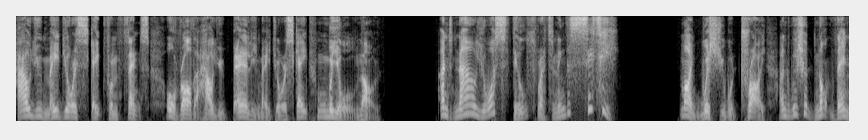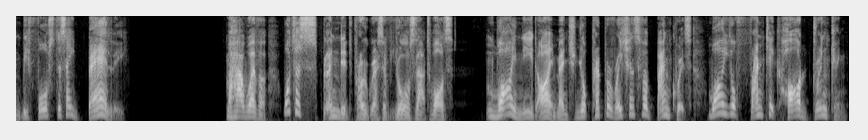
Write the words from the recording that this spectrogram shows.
How you made your escape from thence, or rather how you barely made your escape, we all know. And now you are still threatening the city. I wish you would try, and we should not then be forced to say barely. However, what a splendid progress of yours that was! Why need I mention your preparations for banquets? Why your frantic hard drinking?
